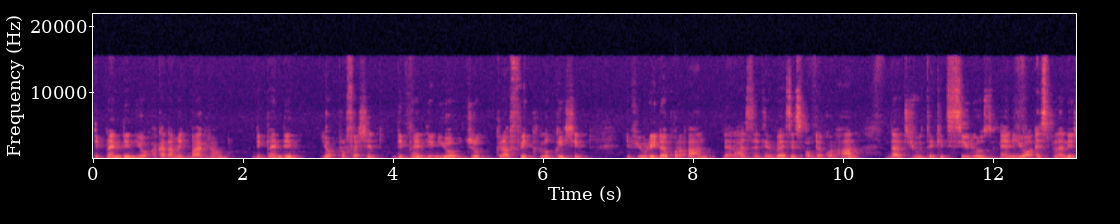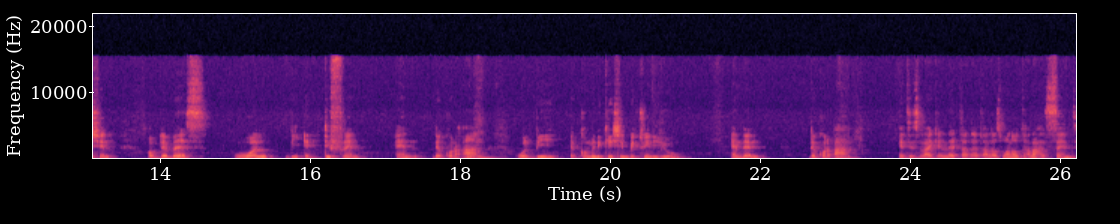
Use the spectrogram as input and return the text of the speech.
depending your academic background, depending your profession, depending your geographic location. If you read the Quran, there are certain verses of the Quran that you take it serious and your explanation of the verse will be a different and the Quran will be a communication between you and then the Quran. It is like a letter that Allah subhanahu wa ta'ala has sent.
